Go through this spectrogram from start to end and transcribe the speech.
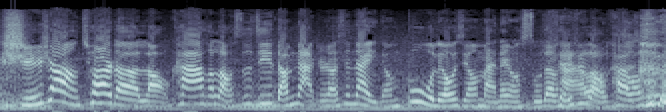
时尚圈的老咖和老司机，咱们俩知道，现在已经不流行买那种俗的牌了。谁是老咖老司机？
